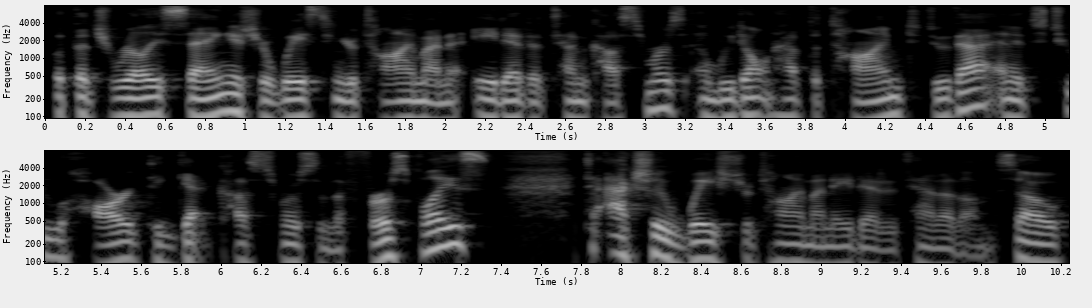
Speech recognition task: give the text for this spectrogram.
what that's really saying is you're wasting your time on eight out of 10 customers. And we don't have the time to do that. And it's too hard to get customers in the first place to actually waste your time on eight out of 10 of them them. So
